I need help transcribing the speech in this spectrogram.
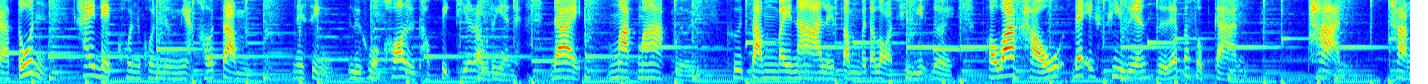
กระตุ้นให้เด็กคนคนหนึ่งเนี่ยเขาจำในสิ่งหรือหัวข้อหรือท็อปิกที่เราเรียนเนี่ยได้มากๆเลย คือจำไปนานเลยจำไปตลอดชีวิตเลย เพราะว่าเขาได้ experience หรือได้ประสบการณ์ผ่าน ทาง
